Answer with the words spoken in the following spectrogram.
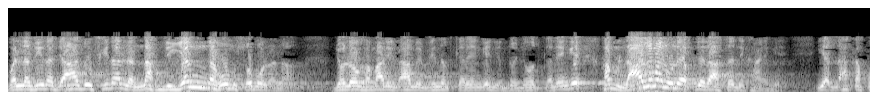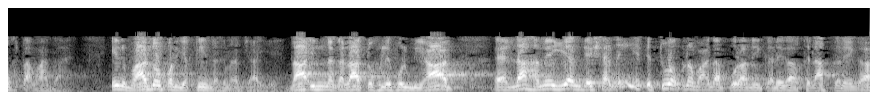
وہ لذیذ جہاد نہ جو لوگ ہماری راہ میں محنت کریں گے، جد و کریں گے، ہم لازمن انہیں اپنے راستے دکھائیں گے۔ یہ اللہ کا پختہ وعدہ ہے۔ ان وعدوں پر یقین رکھنا چاہیے۔ لا ان لا تخلف المیاد اے اللہ، ہمیں یہ اندیشہ نہیں ہے کہ تو اپنا وعدہ پورا نہیں کرے گا خلاف کرے گا۔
